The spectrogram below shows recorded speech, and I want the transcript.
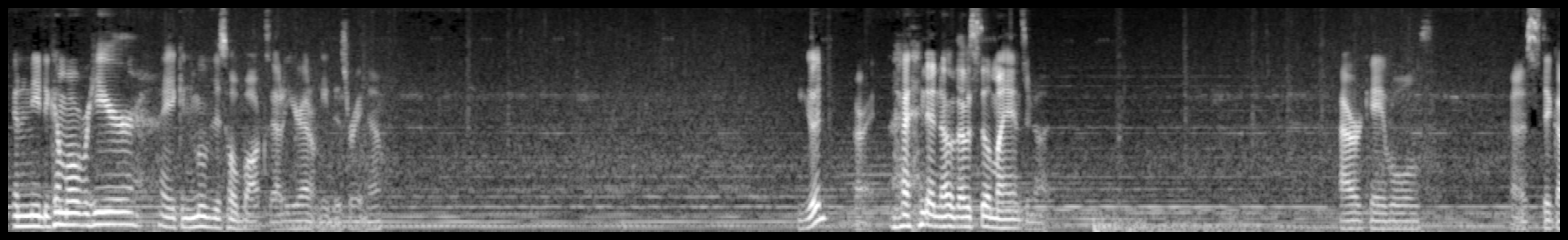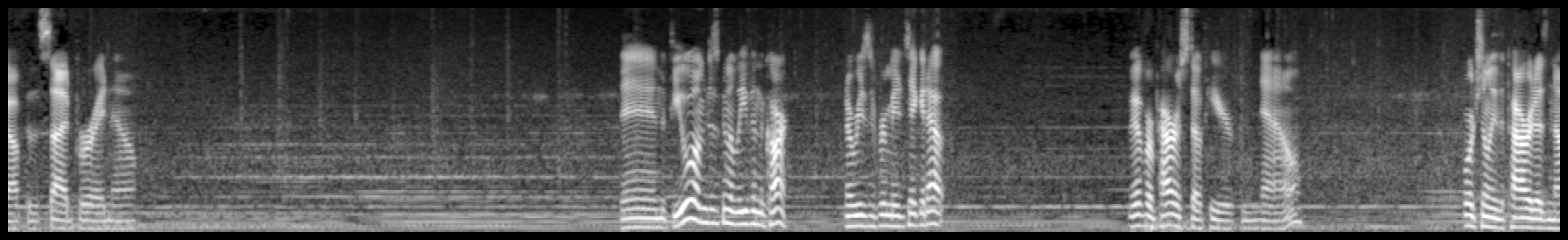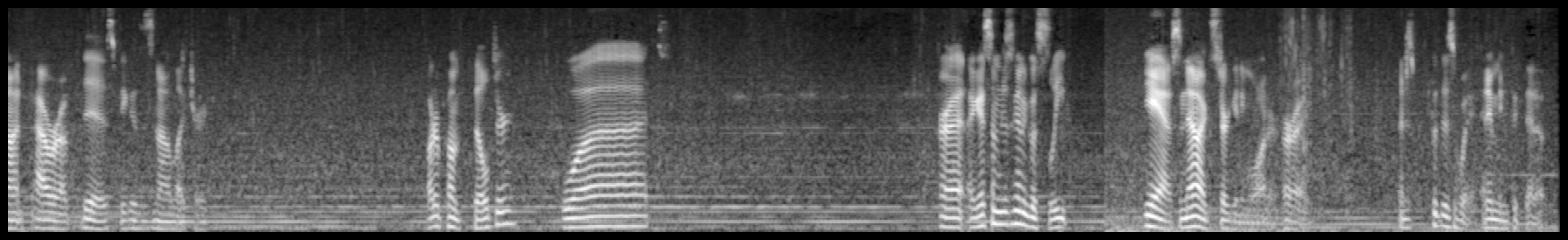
Gonna need to come over here. I can move this whole box out of here. I don't need this right now. You good? Alright. I didn't know if that was still in my hands or not. Power cables. Kind of stick off to the side for right now. Then the fuel I'm just going to leave in the car. No reason for me to take it out. We have our power stuff here now. Fortunately, the power does not power up this because it's not electric. Water pump filter? What? Alright, I guess I'm just gonna go sleep. Yeah, so now I can start getting water. Alright. I just put this away. I didn't mean to pick that up.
